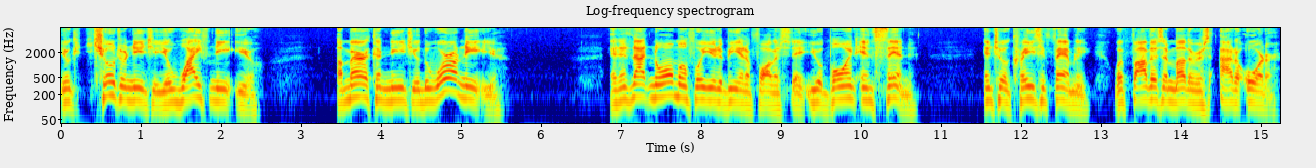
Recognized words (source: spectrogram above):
Your children need you. Your wife needs you. America needs you. The world needs you. And it's not normal for you to be in a fallen state. You were born in sin into a crazy family where fathers and mothers are out of order.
